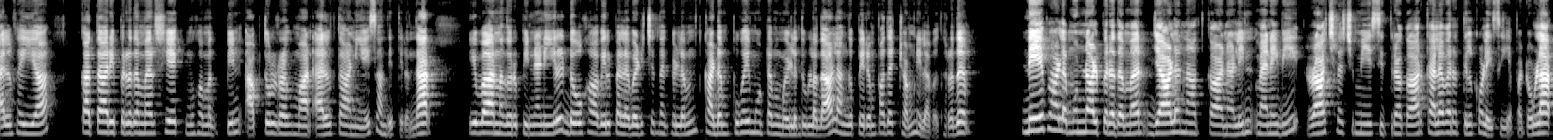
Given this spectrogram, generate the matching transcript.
அல்ஹையா கத்தாரி பிரதமர் ஷேக் முகமது பின் அப்துல் ரஹ்மான் அல் தானியை சந்தித்திருந்தார். இவ்வாறானதொரு பின்னணியில் டோஹாவில் பல வெளிச்சந்தங்களும் கடும் புகைமூட்டமும் எழுந்துள்ளதால் அங்கு பெரும் பதற்றம் நிலவுகிறது. நேபாள முன்னாள் பிரதமர் ஜாலநாத் கானலின் மனைவி ராஜ்லட்சுமி சித்ரகார் கலவரத்தில் கொலை செய்யப்பட்டுள்ளார்.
